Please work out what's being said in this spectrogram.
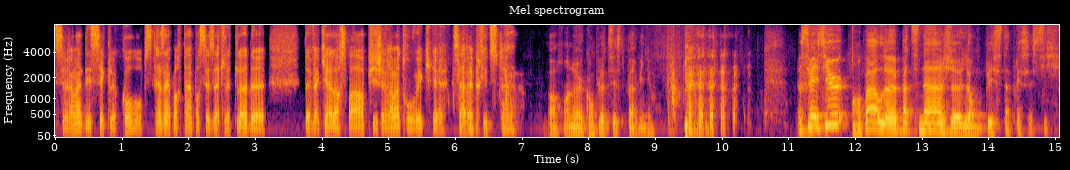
c'est vraiment des cycles courts, c'est très important pour ces athlètes-là de, de vaquer à leur sport, puis j'ai vraiment trouvé que ça avait pris du Bon, on a un complotiste parmi nous. Merci, messieurs. On parle patinage longue piste après ceci.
